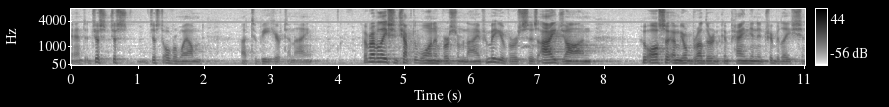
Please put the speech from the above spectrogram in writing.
And just, just just overwhelmed uh, to be here tonight. But Revelation chapter 1 and verse number 9, familiar verse, says, I, John, who also am your brother and companion in tribulation,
